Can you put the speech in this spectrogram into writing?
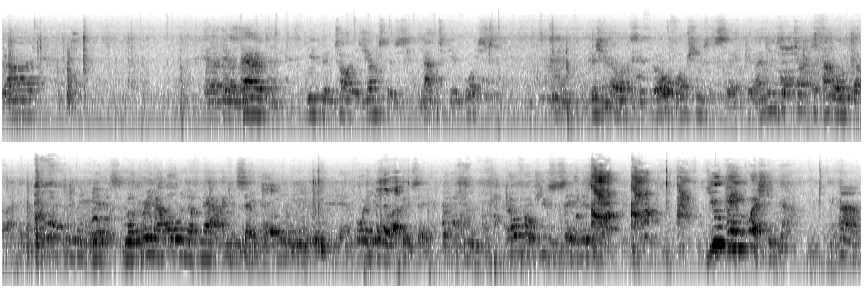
God, in a, in a manner that we've been taught as youngsters not to give voice. Because you know, the old folks used to say, can I use that term? I'm old enough, I can. Yes, Margarine, I'm old enough now, I can say that. Yeah, 40 years ago, I couldn't say that. But the old folks used to say this, you can't question God.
